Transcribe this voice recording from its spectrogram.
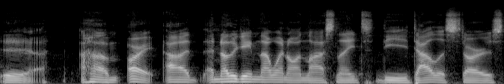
yeah. Um, all right. Uh, another game that went on last night. The Dallas Stars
